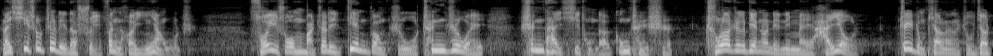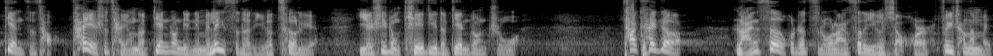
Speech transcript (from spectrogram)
来吸收这里的水分和营养物质。所以说，我们把这类垫状植物称之为生态系统的工程师。除了这个垫状点地梅，还有这种漂亮的植物叫电子草，它也是采用的垫状点地梅类似的一个策略，也是一种贴地的垫状植物。它开着蓝色或者紫罗兰色的一个小花儿，非常的美。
